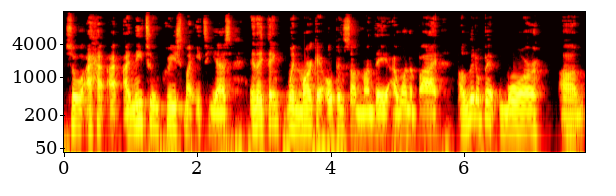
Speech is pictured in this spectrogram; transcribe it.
So I, ha- I, I need to increase my ETFs. And I think when market opens on Monday, I want to buy a little bit more um,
